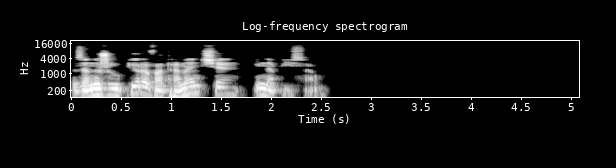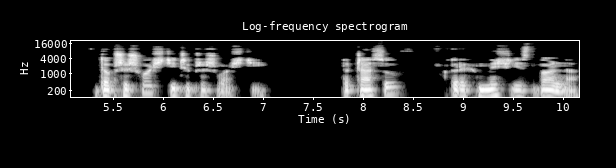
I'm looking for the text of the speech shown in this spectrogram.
zanurzył pióro w atramencie i napisał. Do przyszłości czy przeszłości. Do czasów, w których myśl jest wolna,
